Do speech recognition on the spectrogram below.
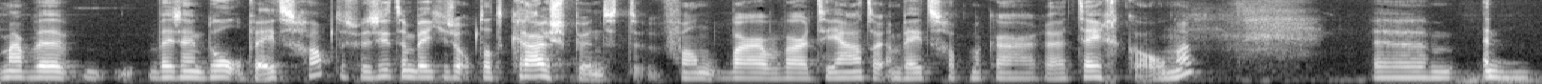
maar we, wij zijn dol op wetenschap, dus we zitten een beetje zo op dat kruispunt van waar, waar theater en wetenschap elkaar eh, tegenkomen. Ehm, en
